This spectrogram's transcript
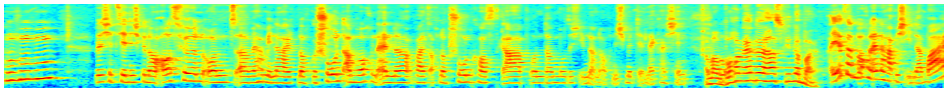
will ich jetzt hier nicht genau ausführen und äh, wir haben ihn halt noch geschont am Wochenende, weil es auch noch Schonkost gab und dann muss ich ihm dann auch nicht mit den Leckerchen. Aber am Wochenende hast du ihn dabei. Jetzt am Wochenende habe ich ihn dabei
